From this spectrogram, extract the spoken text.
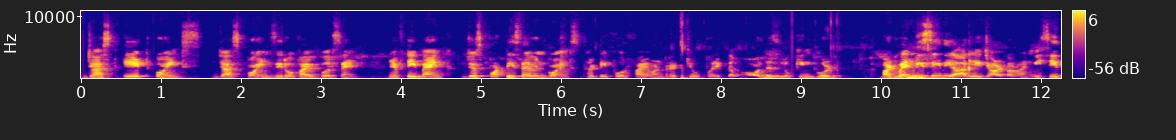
just 8 points, just 0.05% Nifty bank just 47 points 34500 के ऊपर एकदम all is looking good but when we see the early chart और when we see the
